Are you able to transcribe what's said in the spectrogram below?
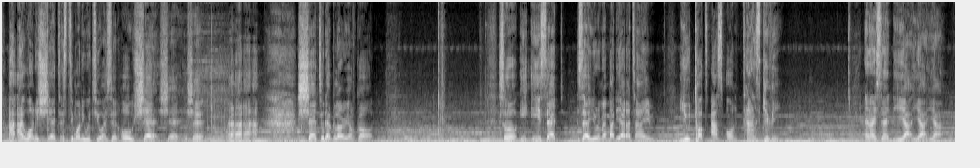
I, I want to share testimony with you. I said, Oh, share, share, share. share to the glory of God. So he, he said, Sir, you remember the other time you taught us on Thanksgiving? And I said, Yeah, yeah, yeah.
